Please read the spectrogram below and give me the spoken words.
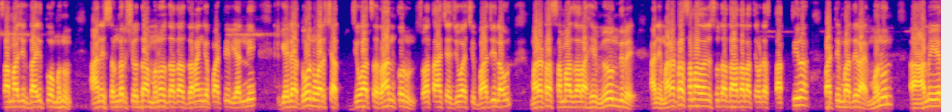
सामाजिक दायित्व म्हणून आणि संघर्ष योद्धा मनोजदादा जरांगे पाटील यांनी गेल्या दोन वर्षात जीवाचं रान करून स्वतःच्या जीवाची बाजी लावून मराठा समाजाला हे मिळवून दिले. आणि मराठा समाजाने सुद्धा दादाला तेवढ्याच ताकदीनं पाठिंबा दिलाय. म्हणून आम्ही एक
